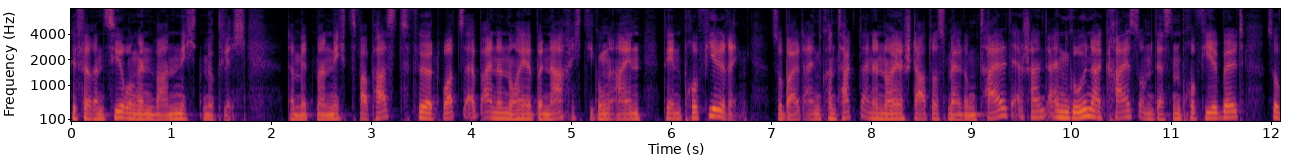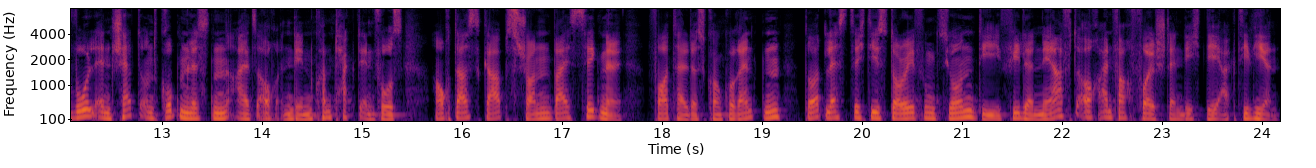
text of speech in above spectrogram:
Differenzierungen waren nicht möglich. Damit man nichts verpasst, führt WhatsApp eine neue Benachrichtigung ein, den Profilring. Sobald ein Kontakt eine neue Statusmeldung teilt, erscheint ein grüner Kreis um dessen Profilbild, sowohl in Chat- und Gruppenlisten als auch in den Kontaktinfos. Auch das gab's schon bei Signal. Vorteil des Konkurrenten, dort lässt sich die Story-Funktion, die viele nervt, auch einfach vollständig deaktivieren.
